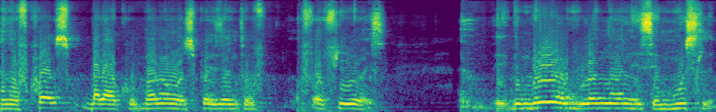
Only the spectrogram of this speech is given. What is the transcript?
And of course, Barack Obama was President of, of, of US. The, the, mayor of London is a Muslim.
